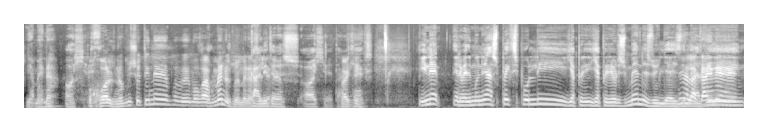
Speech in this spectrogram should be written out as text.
Για μένα. Όχι. Ο Χολ νομίζω ότι είναι ο αγαπημένος με μένα. Καλύτερος. Όχι, ρε, τα, Όχι. εντάξει. Είναι, ρε παιδί μου, είναι ένας παίκτης πολύ για, περι- για περιορισμένες δουλειές. Ναι, δηλαδή, αλλά είναι.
